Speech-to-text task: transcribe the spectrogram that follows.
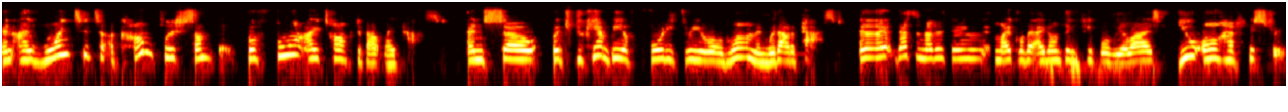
And I wanted to accomplish something before I talked about my past. And so, but you can't be a 43 year old woman without a past. And I, that's another thing, Michael, that I don't think people realize. You all have history,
